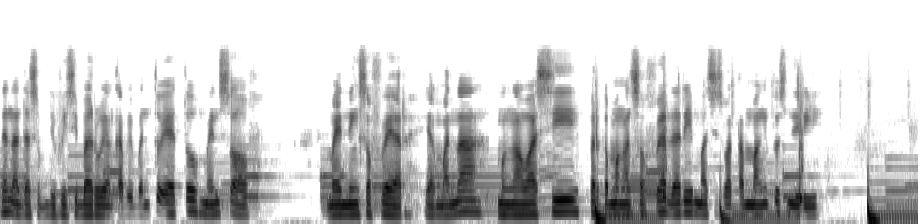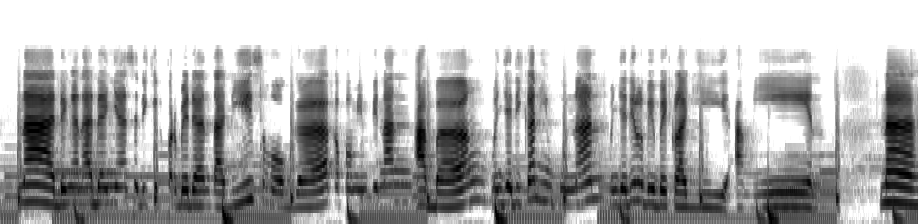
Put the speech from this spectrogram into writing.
Dan ada subdivisi baru yang kami bentuk yaitu Mensoft, Mining Software, yang mana mengawasi perkembangan software dari mahasiswa tambang itu sendiri. Nah, dengan adanya sedikit perbedaan tadi, semoga kepemimpinan Abang menjadikan himpunan menjadi lebih baik lagi. Amin. Nah,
